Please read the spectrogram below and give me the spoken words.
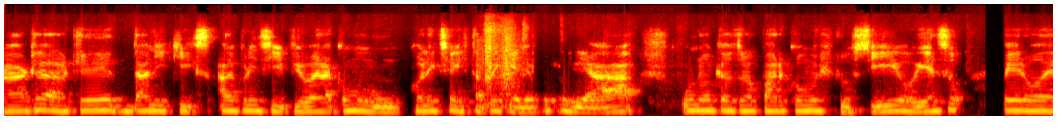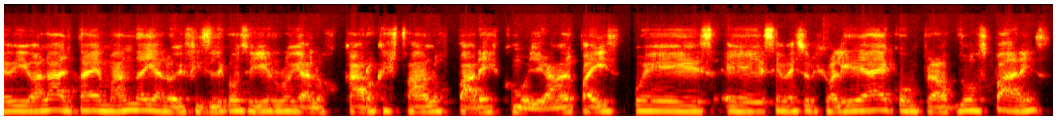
Cabe aclarar que Danny Kicks al principio era como un coleccionista pequeño que quería uno que otro par como exclusivo y eso, pero debido a la alta demanda y a lo difícil de conseguirlo y a los caros que estaban los pares como llegan al país, pues eh, se me surgió la idea de comprar dos pares,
